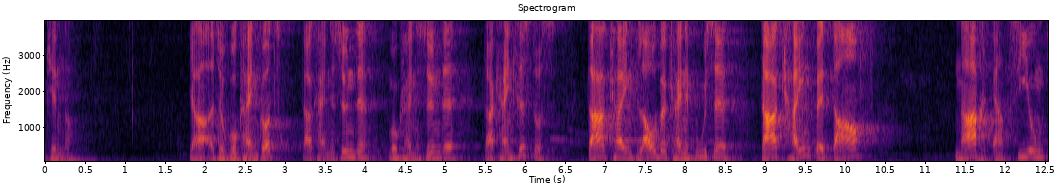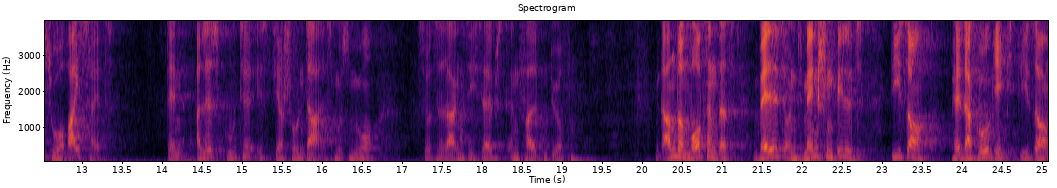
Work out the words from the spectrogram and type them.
Kinder. Ja, also wo kein Gott, da keine Sünde, wo keine Sünde, da kein Christus, da kein Glaube, keine Buße, da kein Bedarf nach Erziehung zur Weisheit. Denn alles Gute ist ja schon da, es muss nur sozusagen sich selbst entfalten dürfen. Mit anderen Worten, das Welt- und Menschenbild dieser Pädagogik, dieser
